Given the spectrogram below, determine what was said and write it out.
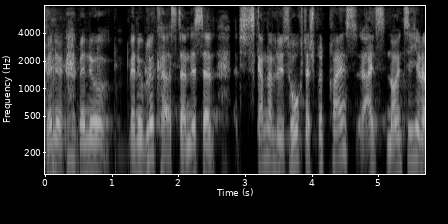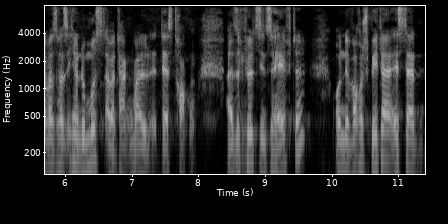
wenn du, wenn du, wenn du Glück hast, dann ist der skandalös hoch der Spritpreis, 1,90 oder was weiß ich, und du musst aber tanken, weil der ist trocken. Also Mhm. füllst ihn zur Hälfte und eine Woche später ist der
